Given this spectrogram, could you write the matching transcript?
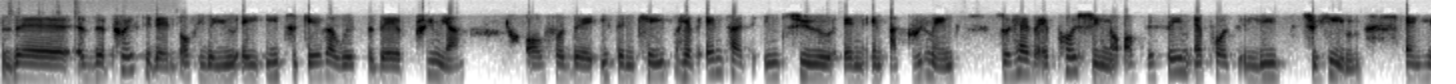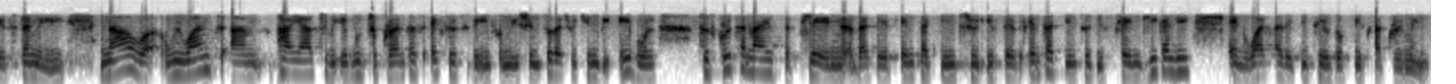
the the president of the UAE, together with the premier of the Eastern Cape have entered into an, an agreement to have a portion of the same airport leased to him and his family. Now uh, we want um, to be able to grant us access to the information so that we can be able to scrutinize the plane that they've entered into, if they've entered into this plane legally, and what are the details of this agreement.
